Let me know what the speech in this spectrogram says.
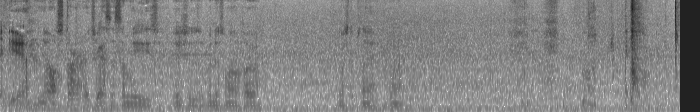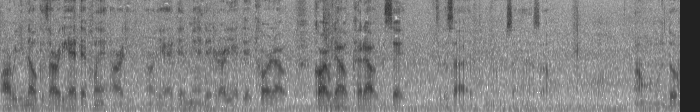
And yeah, know, start addressing some of these issues up in this motherfucker. What's the plan? I already know because I already had that plan. Already, already had that mandated. Already had that carved out, carved out, cut out, and set to the side. You know what I'm saying? So I don't want to do.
